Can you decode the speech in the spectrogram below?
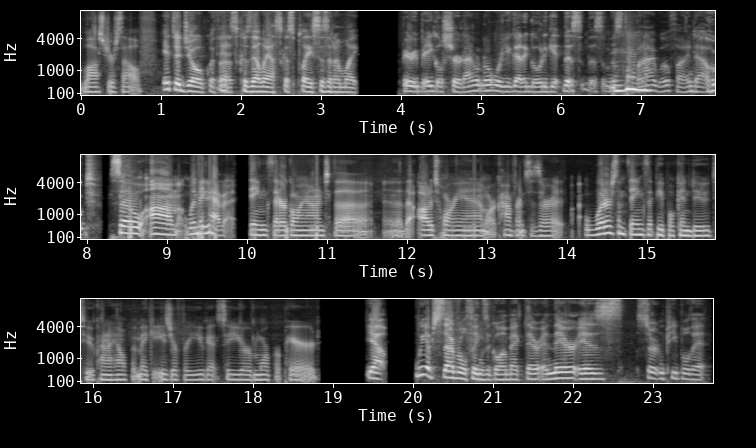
lost yourself. It's a joke with us because they'll ask us places, and I'm like, Barry Bagel shirt. I don't know where you got to go to get this and this and this stuff, but I will find out. So, um, when they have things that are going on into the uh, the auditorium or conferences, or what are some things that people can do to kind of help it make it easier for you get so you're more prepared? Yeah, we have several things that go on back there, and there is certain people that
